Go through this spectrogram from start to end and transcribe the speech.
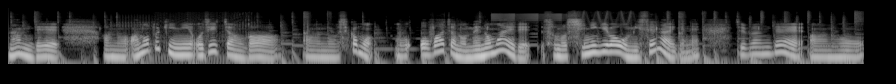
なんで、あの、あの時におじいちゃんが、あの、しかもおばあちゃんの目の前で、その死に際を見せないでね、自分で、あの、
